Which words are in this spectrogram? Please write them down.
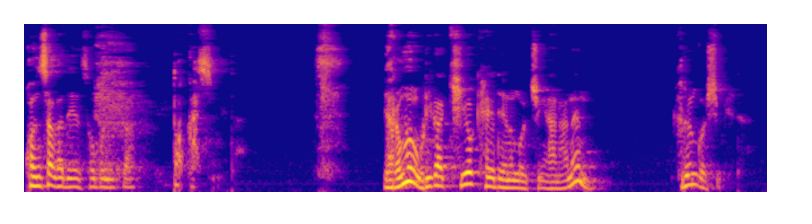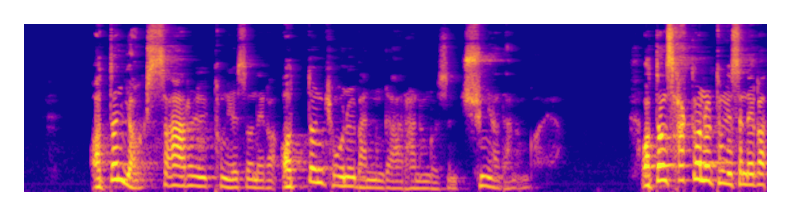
권사가 돼서 보니까 똑같습니다. 여러분 우리가 기억해야 되는 것 중에 하나는 그런 것입니다. 어떤 역사를 통해서 내가 어떤 교훈을 받는가라는 것은 중요하다는 거예요. 어떤 사건을 통해서 내가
